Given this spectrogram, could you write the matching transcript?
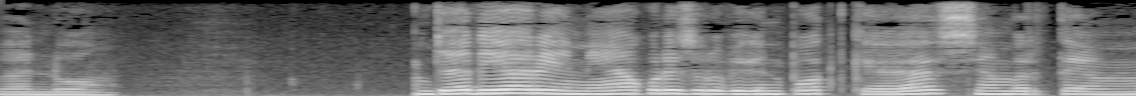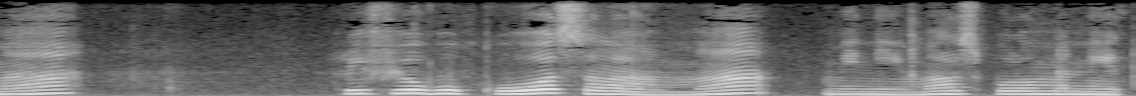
Bandung. Jadi hari ini aku disuruh bikin podcast yang bertema Review buku selama minimal 10 menit.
